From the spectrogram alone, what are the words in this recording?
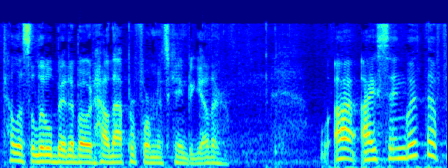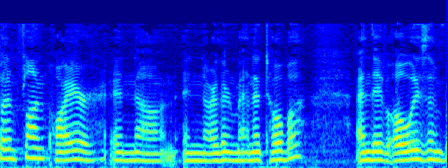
Tell us a little bit about how that performance came together. I sing with the Flin Flon Choir in, uh, in northern Manitoba and they've always um,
